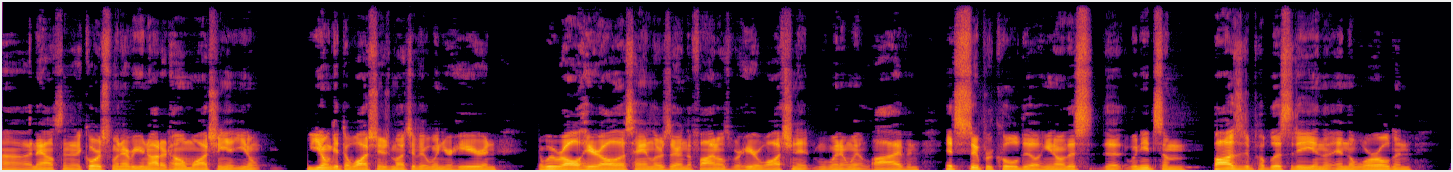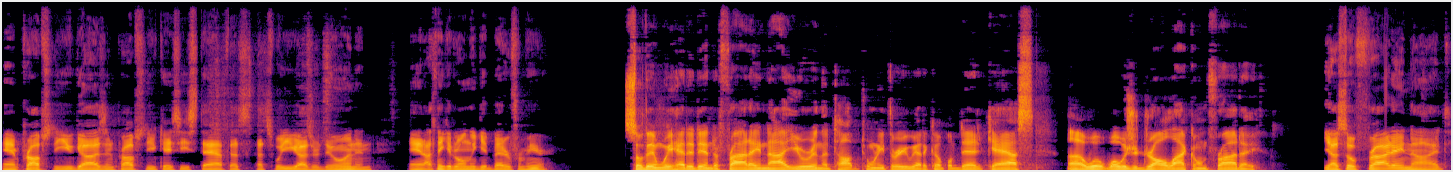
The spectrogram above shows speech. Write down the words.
uh, announcing. And of course, whenever you're not at home watching it, you don't you don't get to watch as much of it when you're here. And, and we were all here, all us handlers there in the finals were here watching it when it went live, and it's super cool deal. You know, this the, we need some positive publicity in the in the world, and and props to you guys and props to UKC staff. That's that's what you guys are doing, and and I think it'll only get better from here. So then we headed into Friday night. You were in the top 23. We had a couple dead casts. Uh, what, what was your draw like on Friday? Yeah, so Friday night,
